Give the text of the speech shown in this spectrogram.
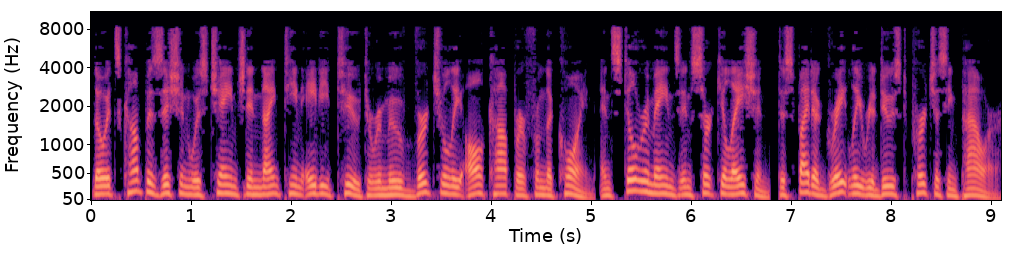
though its composition was changed in 1982 to remove virtually all copper from the coin and still remains in circulation, despite a greatly reduced purchasing power.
